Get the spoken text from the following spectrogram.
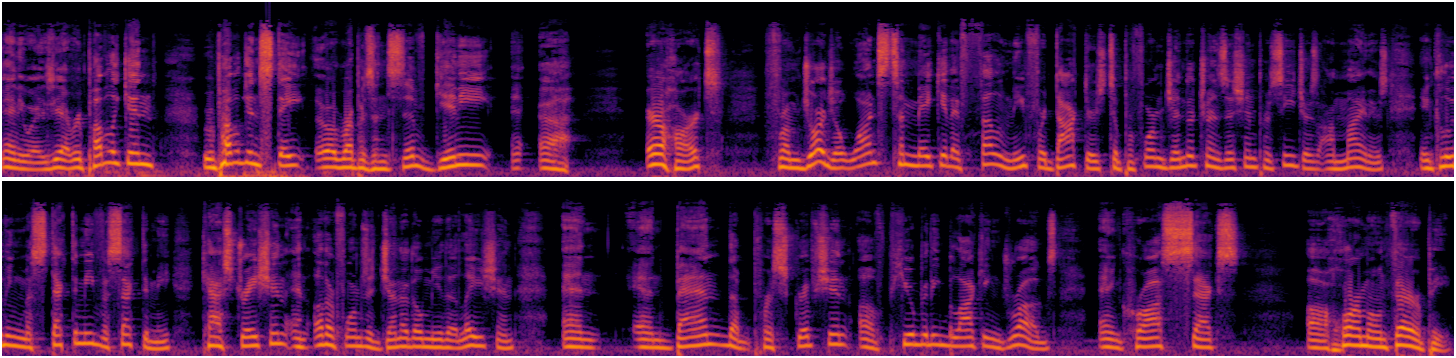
Anyways, yeah, Republican Republican State uh, Representative Ginny uh, Ehrhart from Georgia wants to make it a felony for doctors to perform gender transition procedures on minors, including mastectomy, vasectomy, castration, and other forms of genital mutilation, and and ban the prescription of puberty blocking drugs and cross sex uh, hormone therapy.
